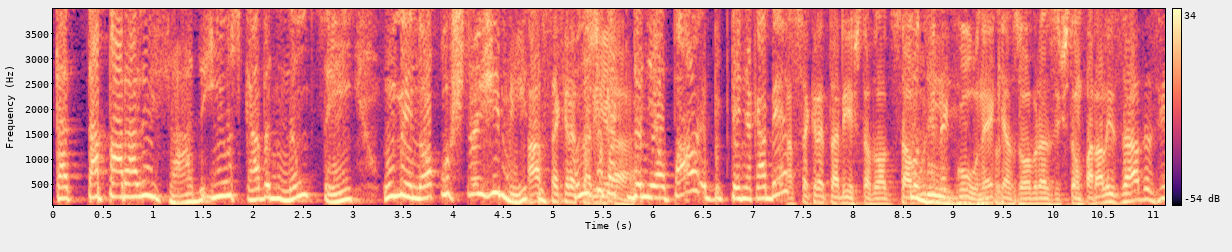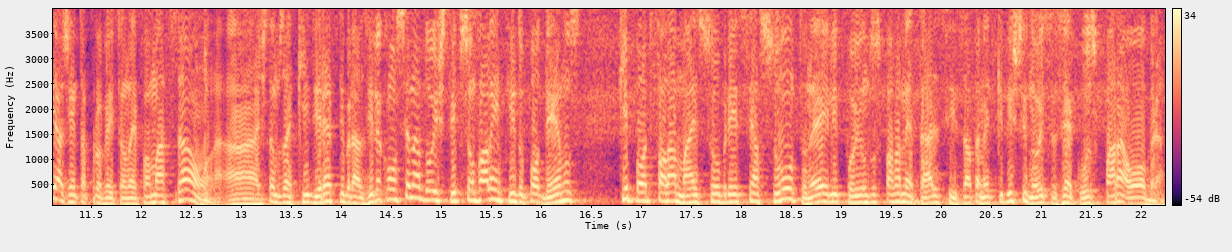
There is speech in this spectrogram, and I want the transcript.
tá, tá paralisada. E os cabas não têm o menor constrangimento. A secretaria... Eu não sei o que Daniel tem na cabeça. A Secretaria Estadual de Saúde Poder. negou, né, que as obras estão paralisadas e a gente aproveitando a informação, ah, estamos aqui direto de Brasília com o senador Stevenson Valentim do Podemos, que pode falar mais sobre esse assunto, né? Ele foi um dos parlamentares exatamente que destinou esses recursos para a obra.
